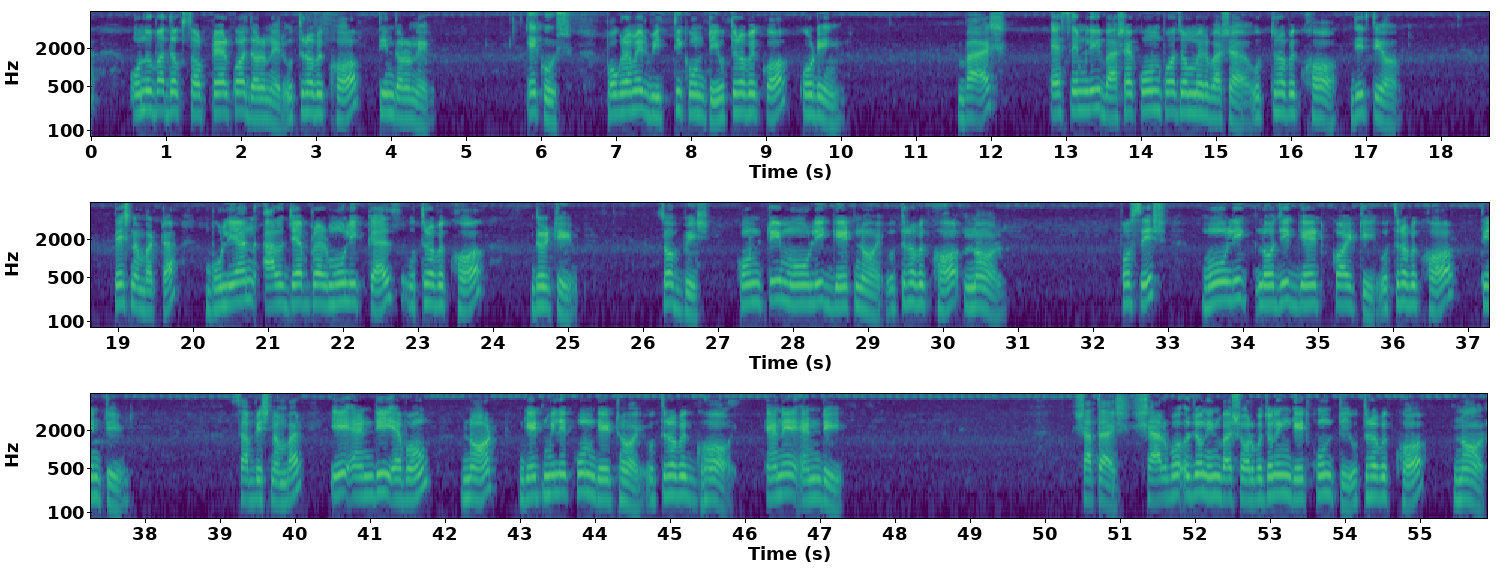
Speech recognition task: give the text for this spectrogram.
অনুবাদক সফটওয়্যার কয় ধরনের? উত্তর হবে খ, তিন ধরনের। একুশ। প্রোগ্রামের ভিত্তি কোনটি? উত্তর হবে ক, কোডিং। বাইশ। অ্যাসেম্বলি ভাষা কোন প্রজন্মের ভাষা? উত্তর হবে খ। দ্বিতীয়, তেইশ নাম্বারটা। বুলিয়ান আলজেব্রার মৌলিক কাজ, উত্তর হবে খ। দুইটি, চব্বিশ, কোনটি মৌলিক গেট নয়? উত্তর হবে খ, নর। পঁচিশ, মৌলিক লজিক গেট কয়টি? উত্তর হবে খ, তিনটি। ছাব্বিশ নাম্বার, এ এন ডি এবং নট গেট মিলে কোন গেট হয়? উত্তর হবে ঘ। N A N D. সাতাশ। সার্বজনীন বা সর্বজনীন গেট কোনটি? উত্তর হবে খ, নর।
